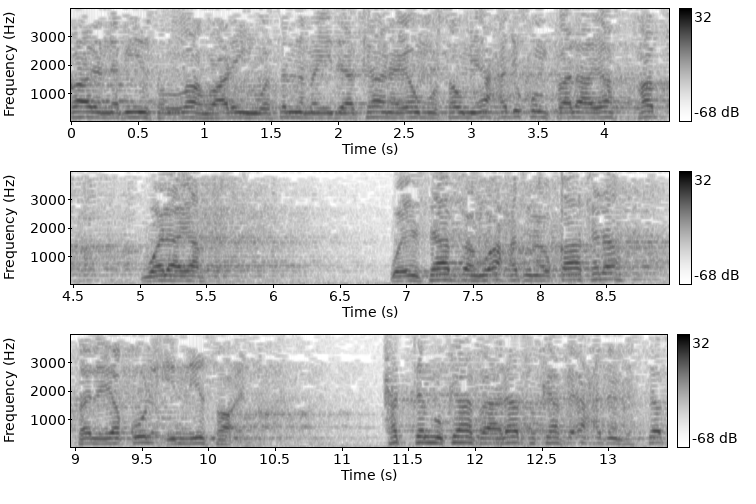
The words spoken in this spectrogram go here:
قال النبي صلى الله عليه وسلم إذا كان يوم صوم أحدكم فلا يصخب ولا يرفع وإن سابه أحد أو قاتله فليقل إني صائم. حتى المكافأة لا تكافئ أحدا في السب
